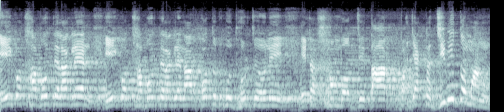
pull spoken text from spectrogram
এই কথা বলতে লাগলেন, এই কথা বলতে লাগলেন, আর কতটুকু ধৈর্য হলে এটা সম্ভব যে তার যে একটা জীবিত মানুষ,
